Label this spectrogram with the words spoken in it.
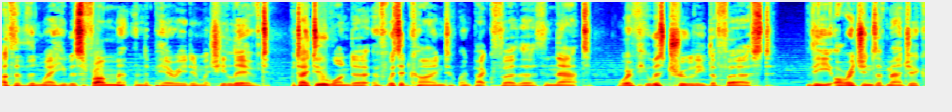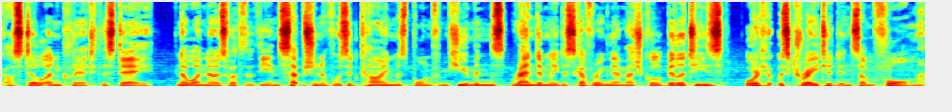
other than where he was from and the period in which he lived, but I do wonder if wizardkind went back further than that, or if he was truly the first. The origins of magic are still unclear to this day. No one knows whether the inception of wizardkind was born from humans randomly discovering their magical abilities, or if it was created in some form,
